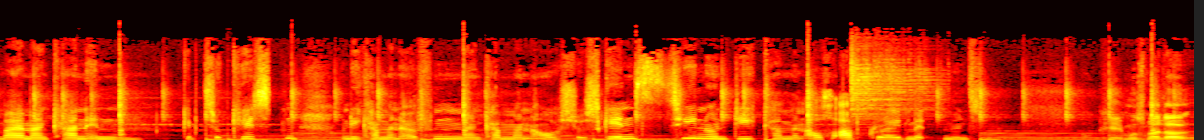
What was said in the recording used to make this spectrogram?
weil man kann in gibt so Kisten und die kann man öffnen und dann kann man auch so Skins ziehen und die kann man auch upgraden mit Münzen. Okay, muss man da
